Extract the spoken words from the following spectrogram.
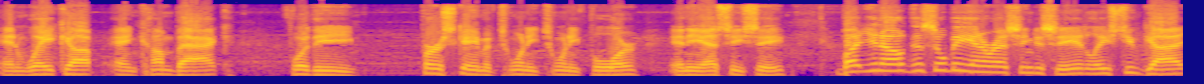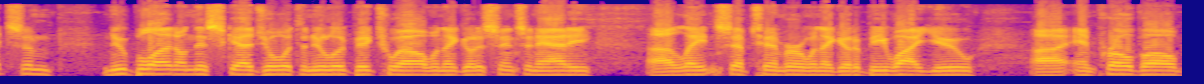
and wake up and come back for the first game of 2024 in the SEC. But, you know, this will be interesting to see. At least you've got some – new blood on this schedule with the new look Big 12 when they go to Cincinnati uh, late in September, when they go to BYU uh, and Provo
